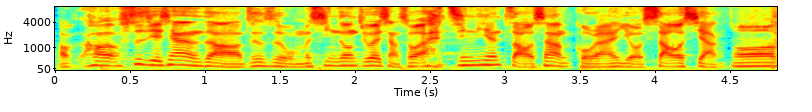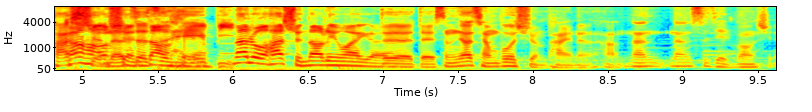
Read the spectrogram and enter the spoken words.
好好，师姐现在知道，就是我们心中就会想说，哎，今天早上果然有烧香哦，他选了这支黑笔。那如果他选到另外一个人，对对对，什么叫强迫选牌呢？好，那那师姐你帮我选，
